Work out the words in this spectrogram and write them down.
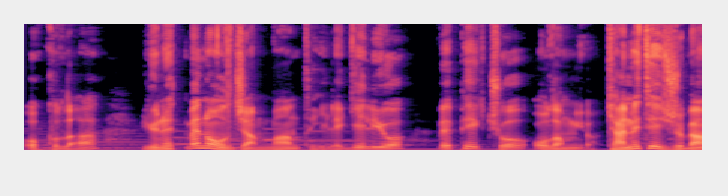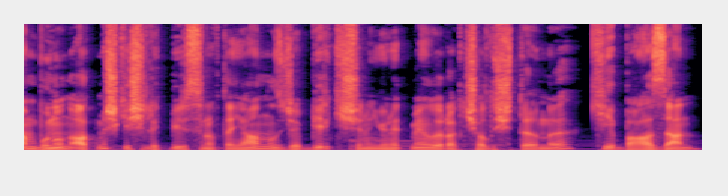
okula yönetmen olacağım mantığıyla geliyor ve pek çoğu olamıyor. Kendi tecrübem bunun 60 kişilik bir sınıfta yalnızca bir kişinin yönetmen olarak çalıştığını ki bazen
